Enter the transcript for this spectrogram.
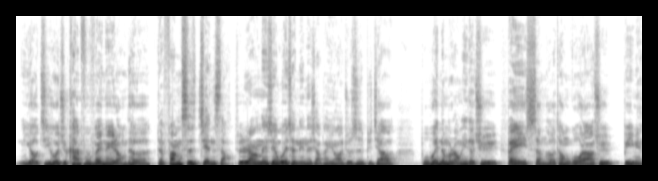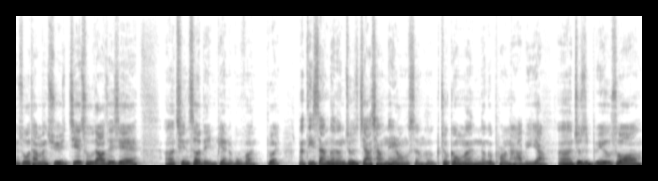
你有机会去看付费内容的的方式减少，就是让那些未成年的小朋友啊，就是比较不会那么容易的去被审核通过，然后去避免说他们去接触到这些。呃，情色的影片的部分，对。那第三个呢，就是加强内容审核，就跟我们那个 Pornhub 一样，呃，就是比如说，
